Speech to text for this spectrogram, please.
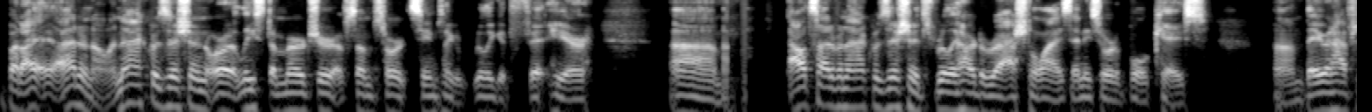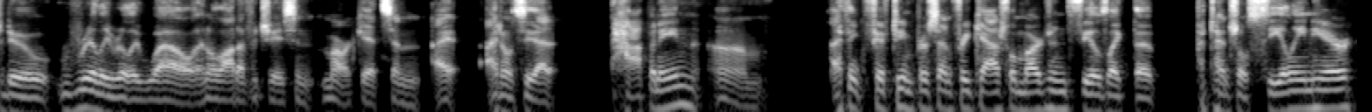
but I I don't know. An acquisition or at least a merger of some sort seems like a really good fit here. Um, outside of an acquisition, it's really hard to rationalize any sort of bull case. Um, they would have to do really, really well in a lot of adjacent markets, and I I don't see that happening. Um, I think 15% free cash flow margin feels like the potential ceiling here.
